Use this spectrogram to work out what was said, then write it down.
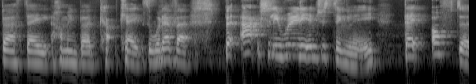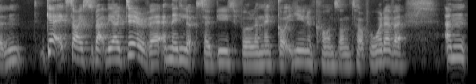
birthday hummingbird cupcakes or whatever. But actually really interestingly they often get excited about the idea of it and they look so beautiful and they've got unicorns on top or whatever. And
